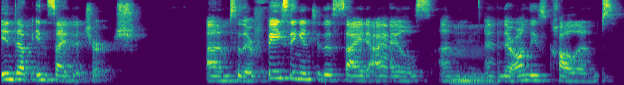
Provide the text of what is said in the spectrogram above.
end up inside the church. Um, so they're facing into the side aisles um, mm. and they're on these columns.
